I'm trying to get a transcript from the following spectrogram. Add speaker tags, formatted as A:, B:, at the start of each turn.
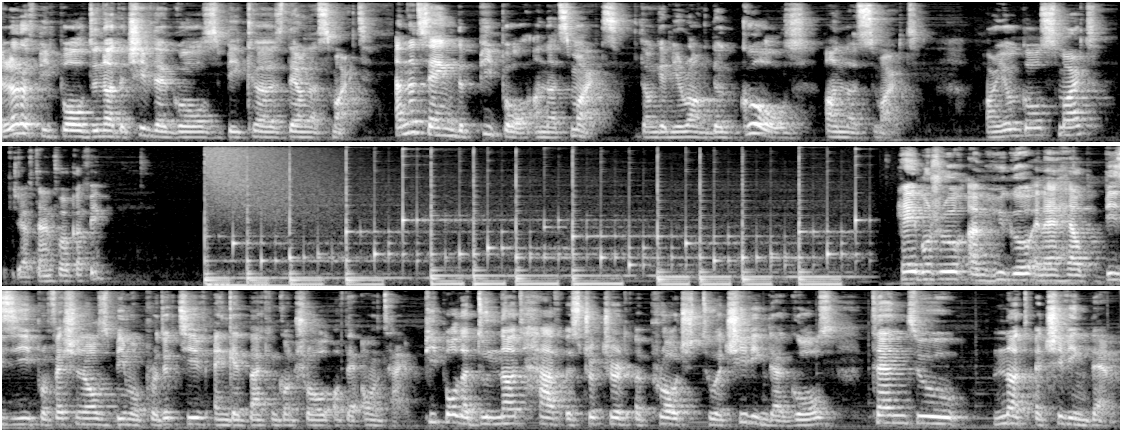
A: A lot of people do not achieve their goals because they are not smart. I'm not saying the people are not smart. Don't get me wrong, the goals are not smart. Are your goals smart? Do you have time for a coffee? Hey, bonjour, I'm Hugo and I help busy professionals be more productive and get back in control of their own time. People that do not have a structured approach to achieving their goals tend to not achieving them,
